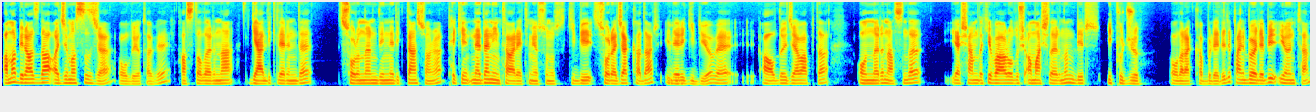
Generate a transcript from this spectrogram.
Ama biraz daha acımasızca oluyor tabii. Hastalarına geldiklerinde sorunlarını dinledikten sonra peki neden intihar etmiyorsunuz gibi soracak kadar ileri gidiyor ve aldığı cevap da onların aslında yaşamdaki varoluş amaçlarının bir ipucu olarak kabul edilip hani böyle bir yöntem.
